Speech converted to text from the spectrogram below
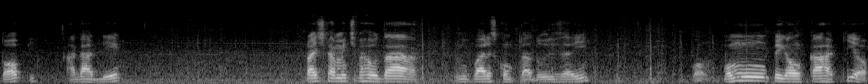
top, HD. Praticamente vai rodar em vários computadores aí. Bom, vamos pegar um carro aqui, ó.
